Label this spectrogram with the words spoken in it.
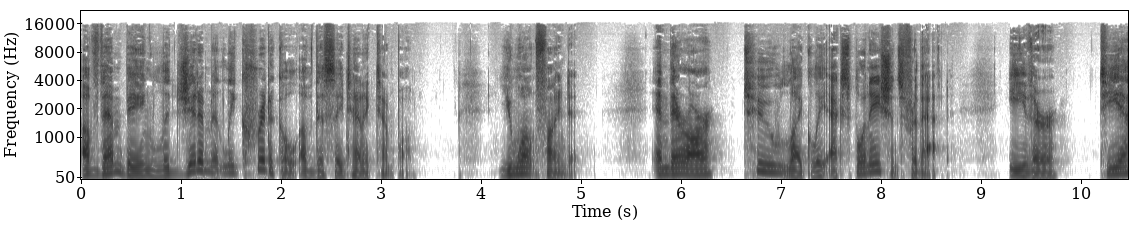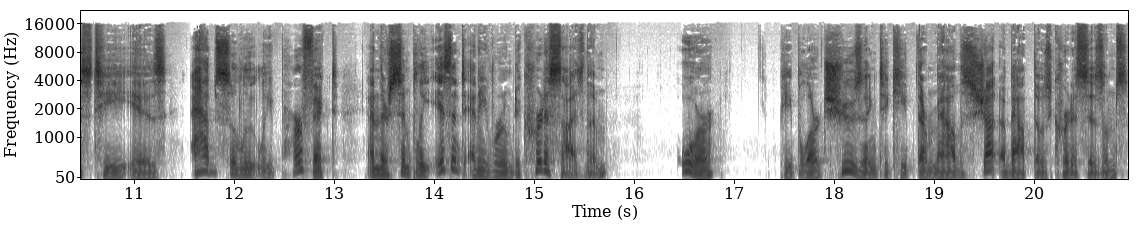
of them being legitimately critical of the Satanic Temple. You won't find it. And there are two likely explanations for that. Either TST is absolutely perfect and there simply isn't any room to criticize them, or people are choosing to keep their mouths shut about those criticisms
